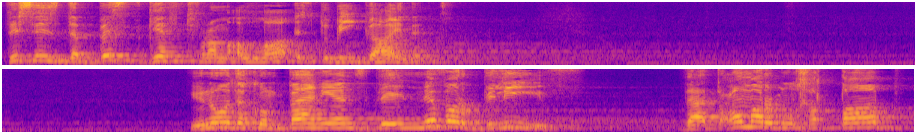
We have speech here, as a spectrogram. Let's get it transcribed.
This is the best gift from Allah is to be guided. You know the companions, they never believe that Umar ibn Khattab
